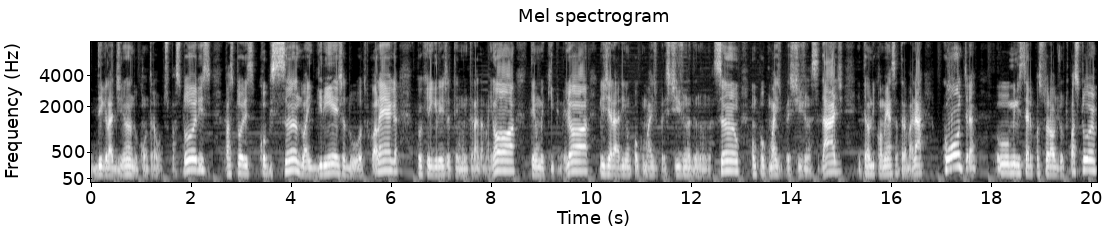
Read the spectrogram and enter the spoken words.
degladiando contra outros pastores, pastores cobiçando a igreja do outro colega, porque a igreja tem uma entrada maior, tem uma equipe melhor, lhe geraria um pouco mais de prestígio na denominação, um pouco mais de prestígio na cidade. Então ele começa a trabalhar contra o ministério pastoral de outro pastor,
